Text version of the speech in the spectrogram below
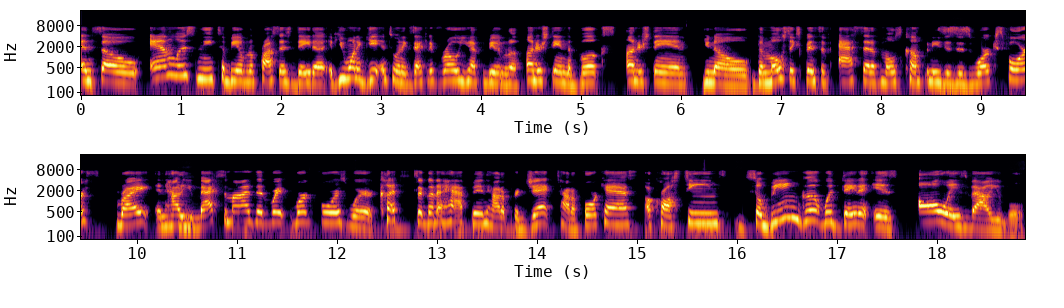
And so analysts need to be able to process data. If you want to get into an executive role, you have to be able to understand the books, understand, you know, the most expensive asset of most companies is its workforce, right? And how do you mm-hmm. maximize that workforce where cuts are going to happen, how to project, how to forecast across teams. So being good with data is always valuable.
